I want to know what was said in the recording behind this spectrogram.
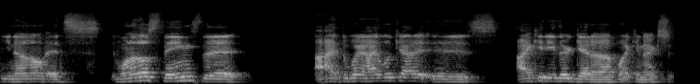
you know it's one of those things that I the way I look at it is I could either get up like an extra.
